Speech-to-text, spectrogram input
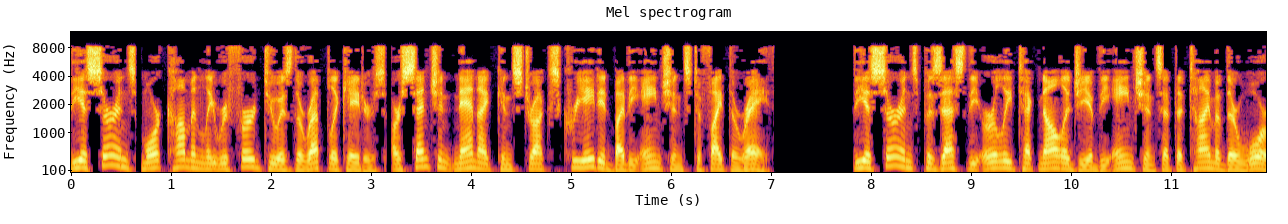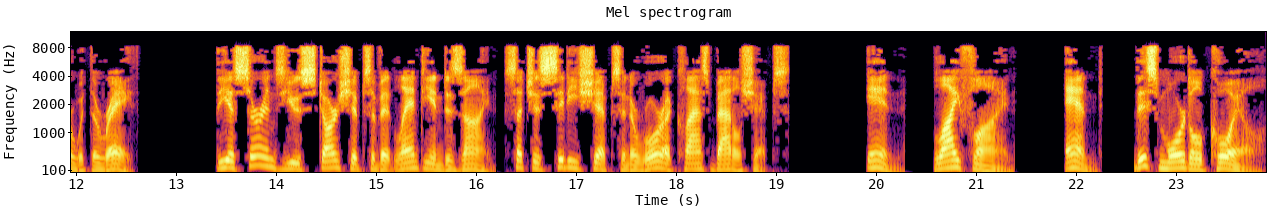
The Asurans more commonly referred to as the Replicators are sentient nanite constructs created by the Ancients to fight the Wraith. The Asurans possess the early technology of the Ancients at the time of their war with the Wraith. The Asurans use starships of Atlantean design, such as city ships and Aurora-class battleships. In «Lifeline» and «This Mortal Coil»,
